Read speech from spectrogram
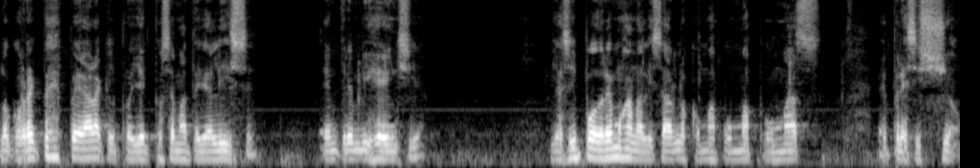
lo correcto es esperar a que el proyecto se materialice, entre en vigencia, y así podremos analizarlos con más, con más, eh, precisión.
